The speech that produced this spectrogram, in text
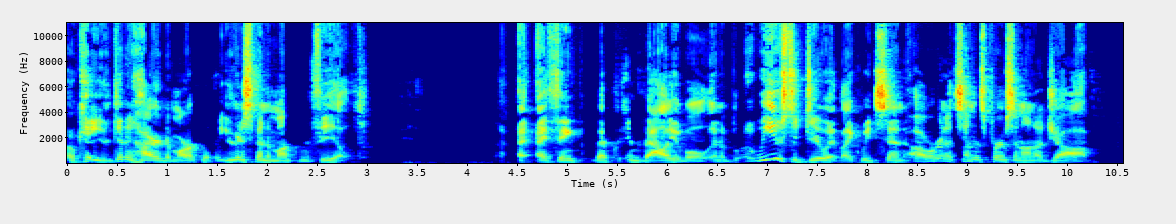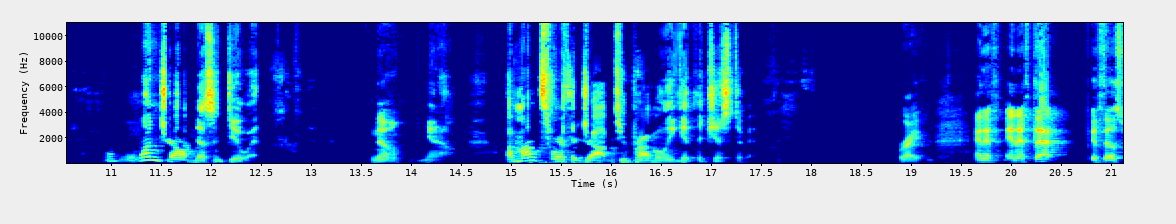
okay, you're getting hired to market, but you're going to spend a month in the field. I, I think that's invaluable. And we used to do it like we'd send, oh, we're going to send this person on a job. One job doesn't do it. No, you know, a month's worth of jobs, you probably get the gist of it. Right, and if and if that if those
